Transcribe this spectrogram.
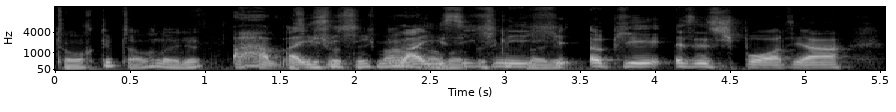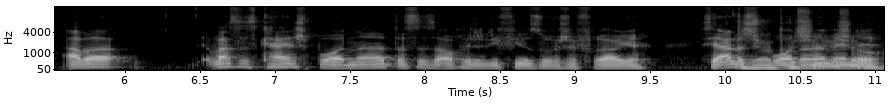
doch, gibt es auch Leute. Ah, also weiß also ich, ich nicht machen, weiß ich nicht. Okay, es ist Sport, ja. Aber was ist kein Sport, ne? Das ist auch wieder die philosophische Frage. Ist ja alles ja, Sport am Ende. Auch.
